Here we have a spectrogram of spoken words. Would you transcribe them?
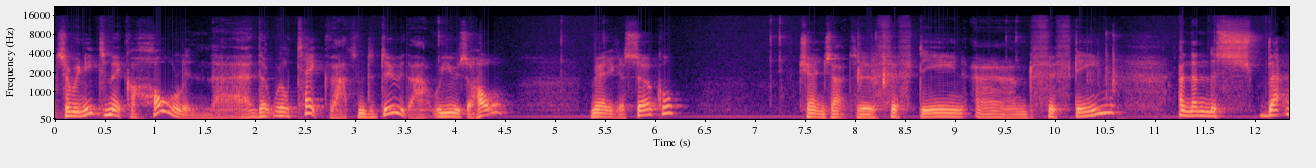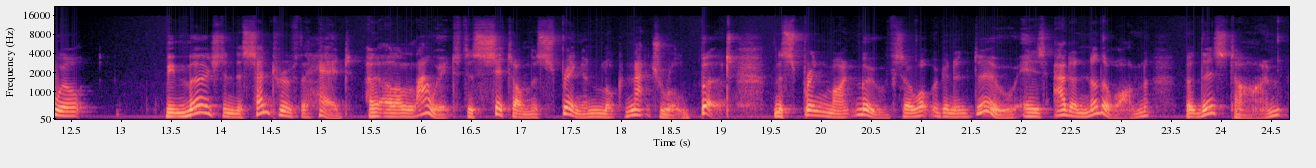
So we need to make a hole in there that will take that and to do that we use a hole, make a circle, change that to 15 and 15 and then this, that will be merged in the center of the head and it'll allow it to sit on the spring and look natural. But the spring might move. So what we're going to do is add another one but this time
